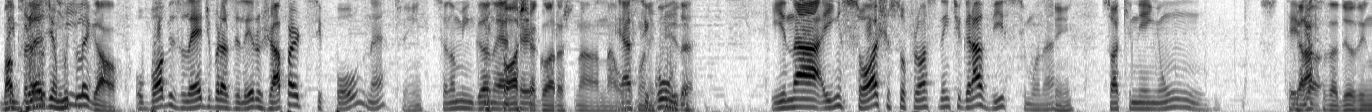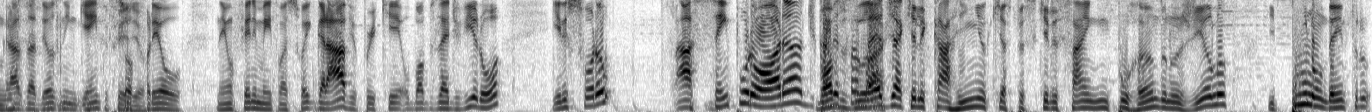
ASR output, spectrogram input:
Bobsled é muito legal. O bobsled brasileiro já participou, né? Sim. Se eu não me Em engano, é a Sochi ter- agora, na, na É a segunda. Olimpíada. E, na, e em Sochi sofreu um acidente gravíssimo, né? Sim. Só que nenhum. Teve, Graças a Deus. graças a Deus ninguém sofreu nenhum ferimento, mas foi grave porque o bobsled virou e eles foram a 100 por hora de cabeça pra Bobsled é aquele carrinho que as pessoas que eles saem empurrando no gelo e pulam dentro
